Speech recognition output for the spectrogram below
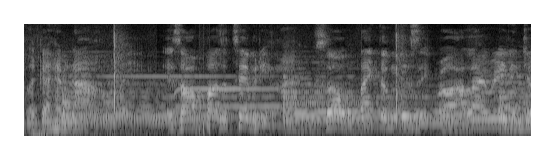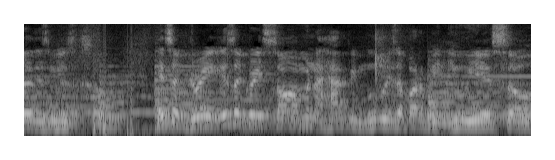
Look at him now. Like, it's all positivity, man. So, like the music, bro. I like really enjoy this music. So, it's a great, it's a great song. I'm in a happy mood. It's about to be New Year, so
